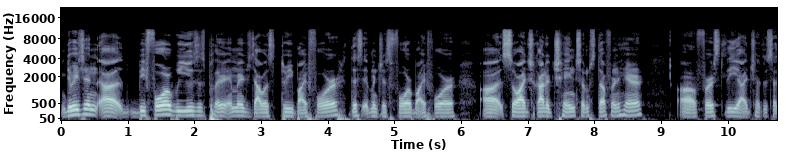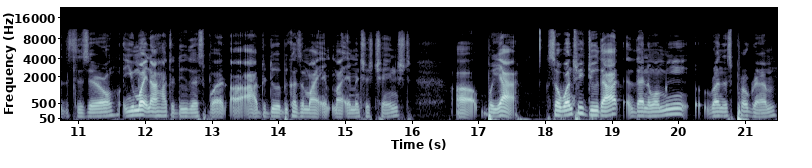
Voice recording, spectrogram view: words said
the reason uh, before we use this player image that was three by four. This image is four by four. Uh, so I just gotta change some stuff in here. Uh, firstly, I just have to set this to zero. You might not have to do this, but uh, I have to do it because of my my image has changed. Uh, but yeah, so once we do that, then when we run this program,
